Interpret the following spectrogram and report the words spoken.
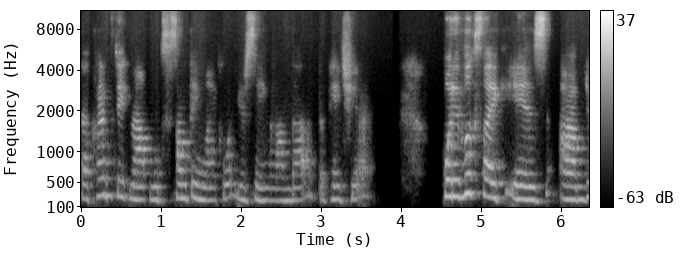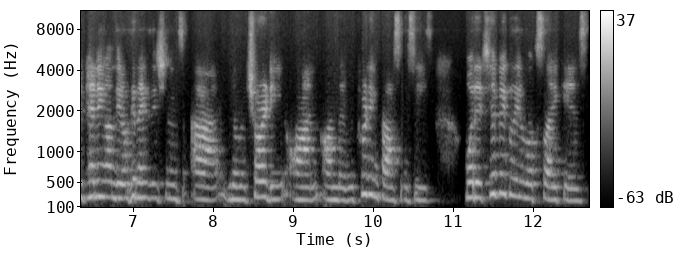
the current state map looks something like what you're seeing on the, the page here. What it looks like is, um, depending on the organization's uh, maturity on, on the recruiting processes, what it typically looks like is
